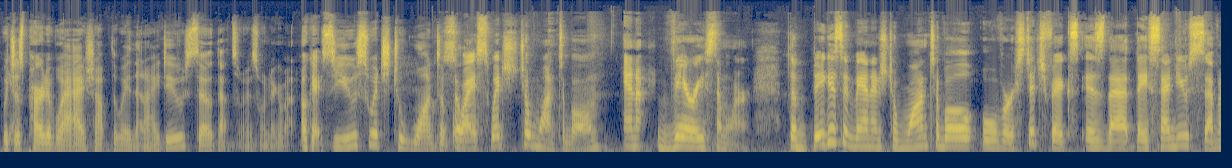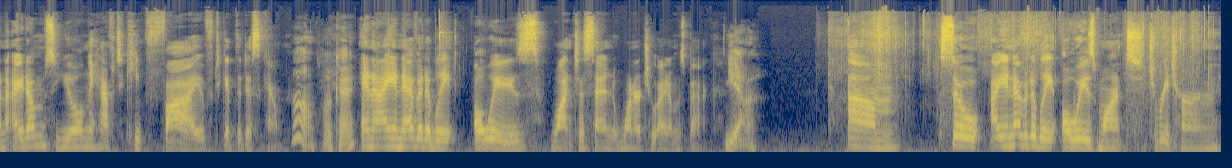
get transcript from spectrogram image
which is part of why I shop the way that I do. So that's what I was wondering about. Okay. So you switched to Wantable. So I switched to Wantable, and very similar. The biggest advantage to Wantable over Stitch Fix is that they send you seven items. You only have to keep five to get the discount. oh, okay. And I inevitably always want to send one or two items back. Yeah. Um, So I inevitably always want to return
